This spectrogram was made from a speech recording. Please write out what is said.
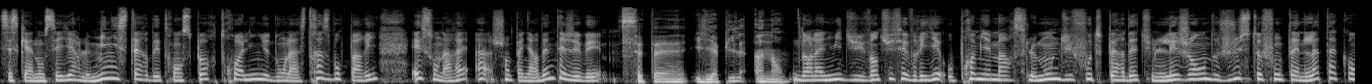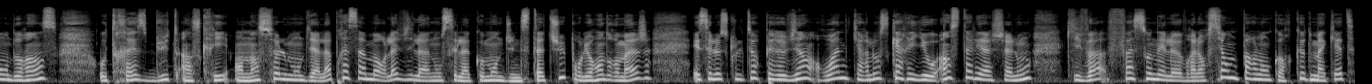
C'est ce qu'a annoncé hier le ministère des Transports. Trois lignes dont la Strasbourg-Paris et son arrêt à Champagne-Ardenne TGV. C'était il y a pile un an. Dans la nuit du 28 février au 1er mars, le monde du foot perdait une légende. Juste Fontaine, l'attaquant de Reims, aux 13 buts inscrits en un seul mondial. Après sa mort, la ville a annoncé la commande d'une statue pour lui rendre hommage. Et c'est le sculpteur péruvien Juan Carlos Carrillo, installé à Chalon, qui va façonner l'œuvre. Alors si on ne parle encore que de maquette,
